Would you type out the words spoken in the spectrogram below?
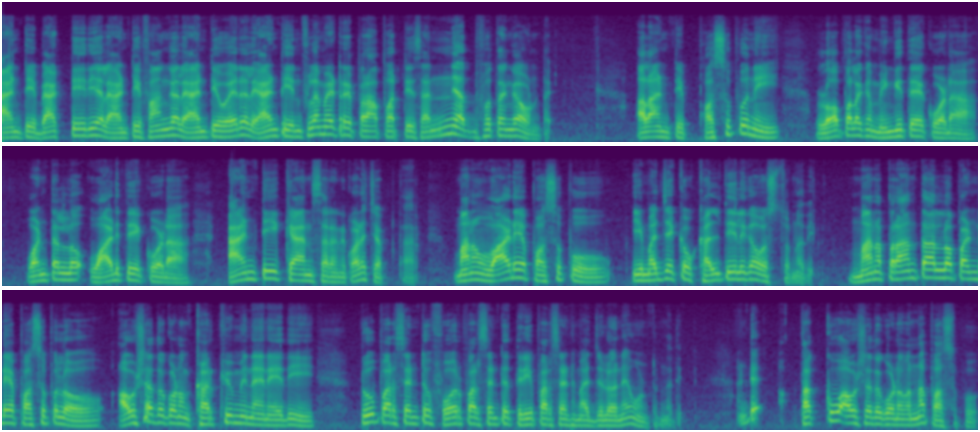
Anti bacterial anti fungal anti viral anti inflammatory properties అన్నీ అద్భుతంగా ఉంటాయి. అలాంటి పసుపుని లోపలికి మింగితే కూడా వంటల్లో వాడితే కూడా యాంటీ క్యాన్సర్ అని కూడా చెప్తారు. మనం వాడే పసుపు ఈ మధ్య ఎక్కువ కల్తీలుగా వస్తున్నది. మన ప్రాంతాల్లో పండే పసుపులో ఔషధ గుణం కర్క్యూమిన్ అనేది two percent four percent three percent మధ్యలోనే ఉంటున్నది. అంటే తక్కువ ఔషధ గుణం ఉన్న పసుపు.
